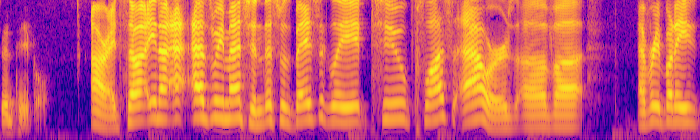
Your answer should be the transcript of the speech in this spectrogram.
good people. All right, so you know, as we mentioned, this was basically two plus hours of uh, everybody,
